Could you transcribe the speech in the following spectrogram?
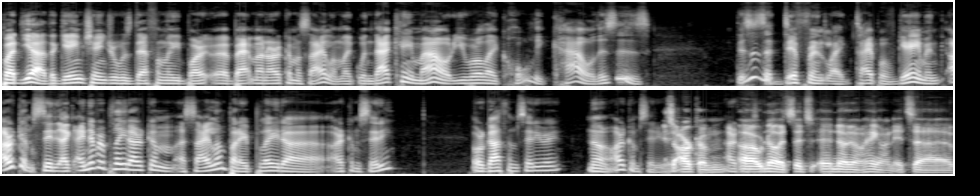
But yeah, the game changer was definitely Bar- uh, Batman: Arkham Asylum. Like when that came out, you were like, "Holy cow, this is." This is a different like type of game, and Arkham City. Like I never played Arkham Asylum, but I played uh, Arkham City, or Gotham City, right? No, Arkham City. It's? Arkham. Arkham Oh no, it's it's uh, no no. Hang on. It's uh,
